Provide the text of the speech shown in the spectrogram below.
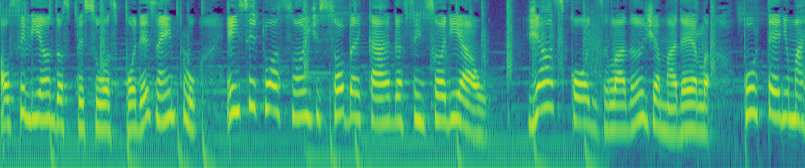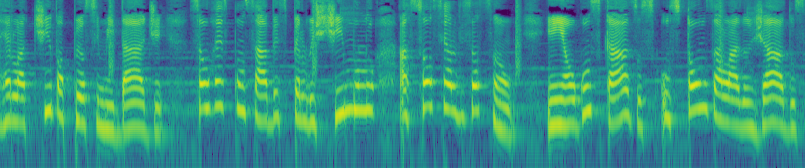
auxiliando as pessoas, por exemplo, em situações de sobrecarga sensorial. Já as cores laranja e amarela, por terem uma relativa proximidade, são responsáveis pelo estímulo à socialização. Em alguns casos, os tons alaranjados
